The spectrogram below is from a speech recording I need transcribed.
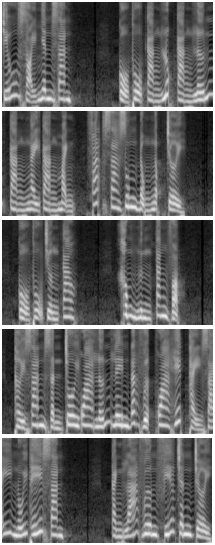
Chiếu giỏi nhân gian. Cổ thụ càng lúc càng lớn, càng ngày càng mạnh. Phát ra rung động ngập trời. Cổ thụ trường cao. Không ngừng tăng vọt. Thời gian dần trôi qua lớn lên đã vượt qua hết thảy dãy núi thế gian. Cành lá vươn phía chân trời.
